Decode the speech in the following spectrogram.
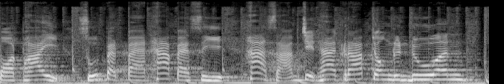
ปลอดภัย 0885845375 ครับจองด่วนๆ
